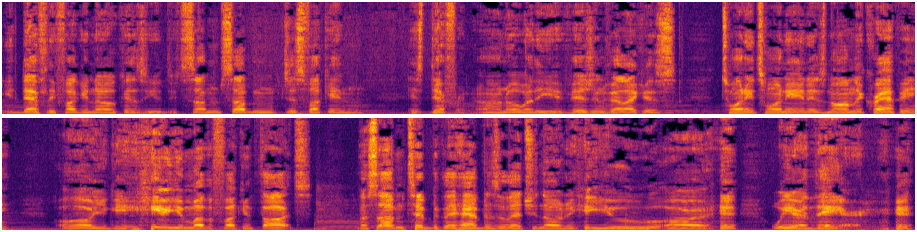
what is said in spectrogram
you definitely fucking know because you something something just fucking is different. I don't know whether your vision feel like it's 2020 and it's normally crappy, or you can hear your motherfucking thoughts. But something typically happens to let you know that you are we are there.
